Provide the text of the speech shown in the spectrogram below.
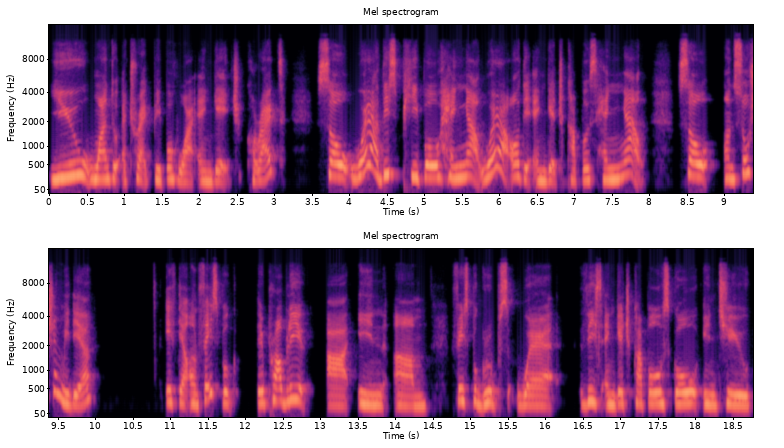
you want to attract people who are engaged, correct? So where are these people hanging out? Where are all the engaged couples hanging out? So on social media, if they're on Facebook, they probably are in um, Facebook groups where these engaged couples go into,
